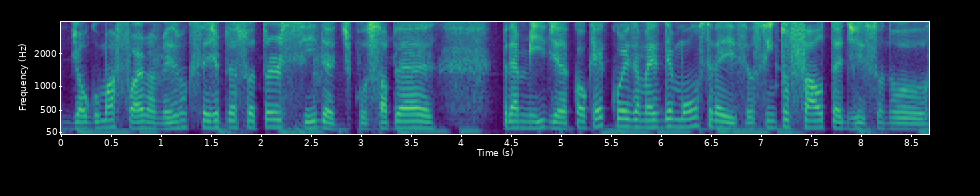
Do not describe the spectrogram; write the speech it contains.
de alguma forma, mesmo que seja para sua torcida, tipo, só para para mídia, qualquer coisa, mas demonstra isso. Eu sinto falta disso no,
